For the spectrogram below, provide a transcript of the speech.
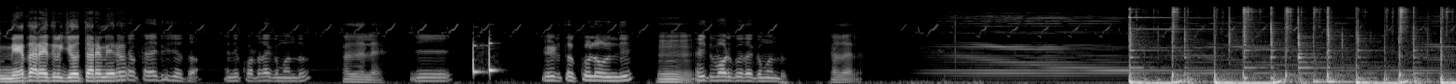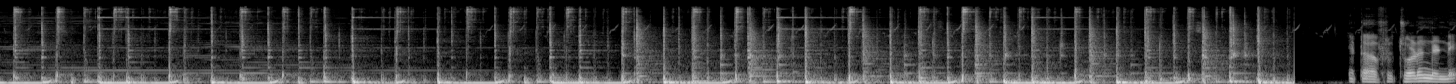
మిగతా రైతులకు చెబుతారా మీరు? ఒక్క రైతుకి చెబుతా. ఎందుకు కొట్టదగ్గ మందు? అదేలే. ఈ రేటు తక్కువలో ఉంది. రైతు వాడుకోదగ్గ మందు. అదేలే. చూడండి అండి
